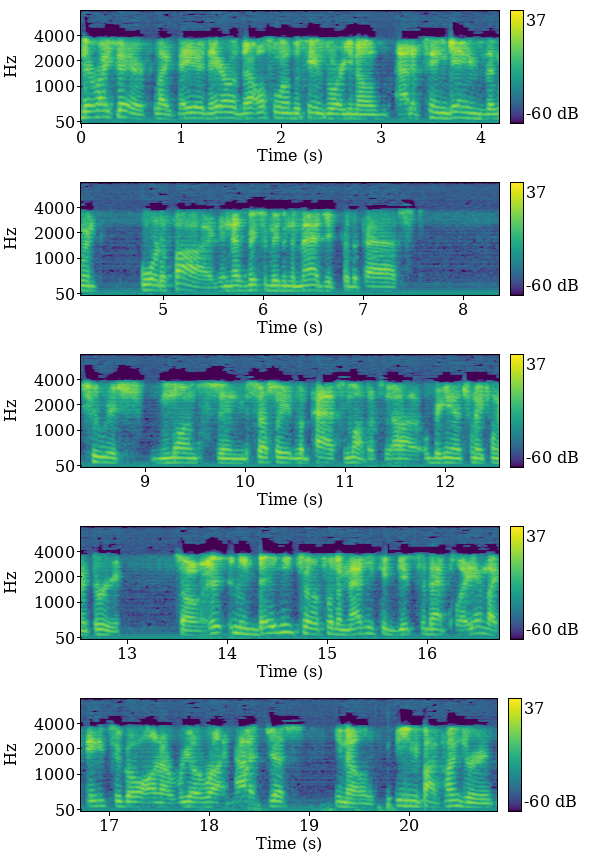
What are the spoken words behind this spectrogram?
they're right there. Like they they are they're also one of the teams where you know out of 10 games they went four to five, and that's basically been the Magic for the past two-ish months, and especially the past month, It's uh, beginning of 2023. So, it, I mean, they need to, for the Magic to get to that play-in, like, they need to go on a real run, not just, you know, being 500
